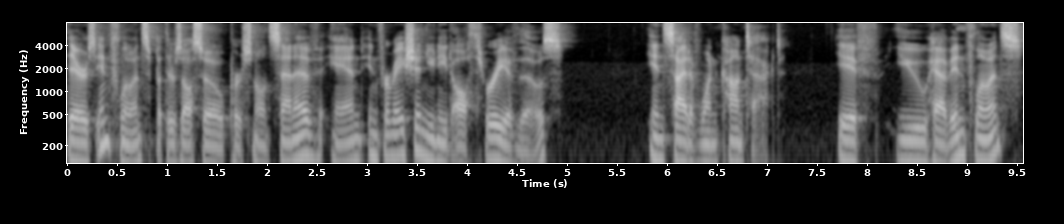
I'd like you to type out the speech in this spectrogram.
There's influence, but there's also personal incentive and information. You need all three of those inside of one contact. If you have influence,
